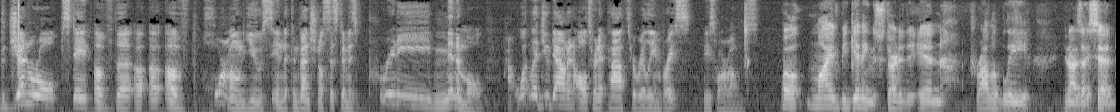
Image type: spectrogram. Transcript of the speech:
the general state of the uh, uh of hormone use in the conventional system is pretty minimal. What led you down an alternate path to really embrace these hormones? Well, my beginnings started in probably you know, as I said,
